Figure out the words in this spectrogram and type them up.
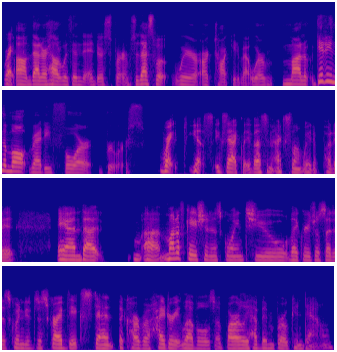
Right. Um, that are held within the endosperm. So that's what we are talking about. We're mod- getting the malt ready for brewers. Right. Yes, exactly. That's an excellent way to put it. And that uh, modification is going to, like Rachael said, it's going to describe the extent the carbohydrate levels of barley have been broken down.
